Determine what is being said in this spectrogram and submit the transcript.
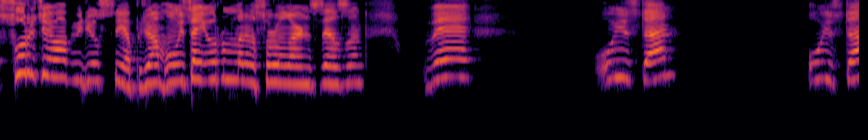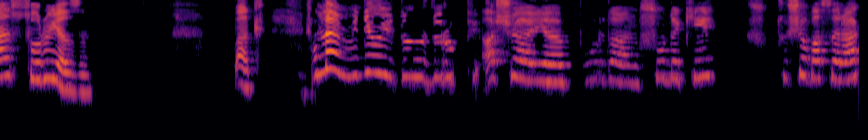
soru cevap videosu yapacağım. O yüzden yorumlara sorularınızı yazın ve o yüzden o yüzden soru yazın. Bak hemen videoyu durdurup aşağıya buradan şuradaki şu tuşa basarak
